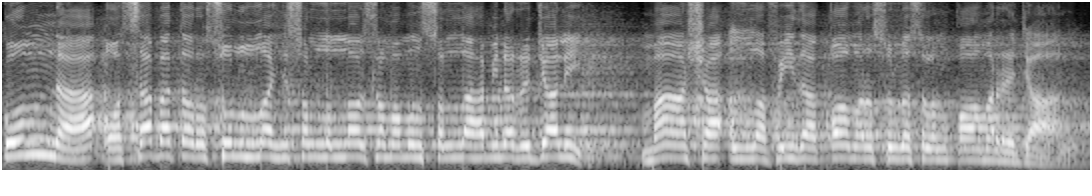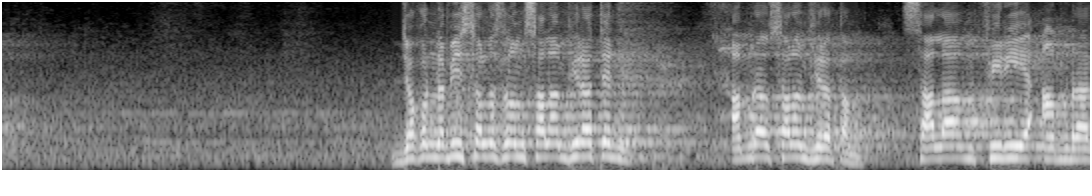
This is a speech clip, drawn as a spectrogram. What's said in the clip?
কুমনা ওসাবাত রসুল্লাহ সাল্লাহ সাল্লাম সাল্লাহ মিনার রেজালি মা শাহ আল্লাহ ফিদা কম রসুল্লাহ সাল্লাম কমার রেজাল। যখন নবী সাল্লাহ সাল্লাম সালাম ফিরাতেন, আমরাও সালাম ফিরাতাম। সালাম ফিরিয়ে আমরা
